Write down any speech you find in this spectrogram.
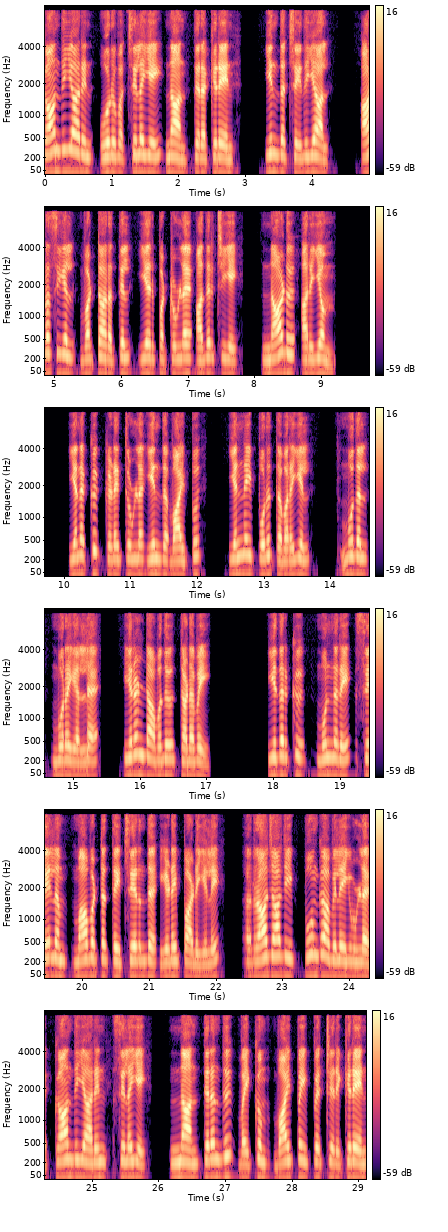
காந்தியாரின் உருவச் சிலையை நான் திறக்கிறேன். இந்தச் செய்தியால் அரசியல் வட்டாரத்தில் ஏற்பட்டுள்ள அதிர்ச்சியை நாடு அறியும். எனக்கு கிடைத்துள்ள இந்த வாய்ப்பு என்னை பொறுத்தவரையில் முதல் முறையல்ல இரண்டாவது தடவை. இதற்கு முன்னரே சேலம் மாவட்டத்தைச் சேர்ந்த இடைப்பாடியிலே ராஜாஜி பூங்காவிலேயுள்ள காந்தியாரின் சிலையை நான் திறந்து வைக்கும் வாய்ப்பை பெற்றிருக்கிறேன்.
